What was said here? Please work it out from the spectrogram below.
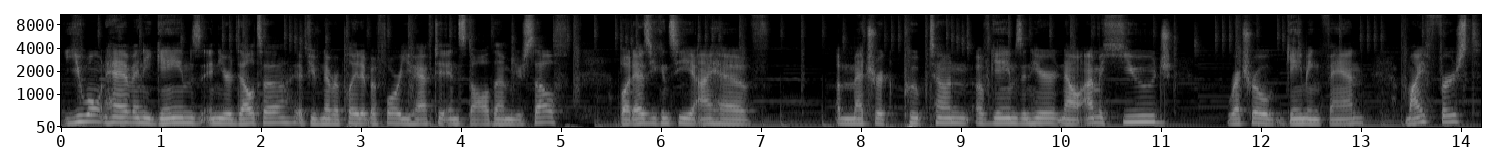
you won't have any games in your Delta. If you've never played it before, you have to install them yourself. But as you can see, I have a metric poop ton of games in here. Now, I'm a huge retro gaming fan. My first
